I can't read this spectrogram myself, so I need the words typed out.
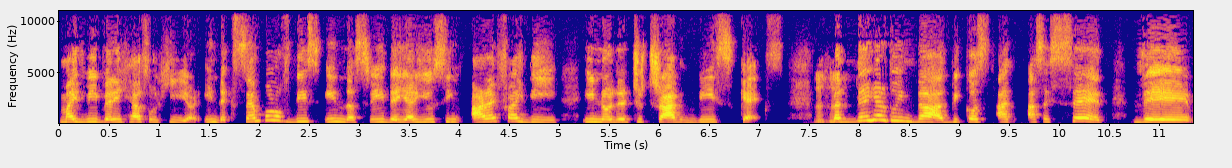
might be very helpful here. In the example of this industry, they are using RFID in order to track these kegs. Mm -hmm. But they are doing that because, as I said, the,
